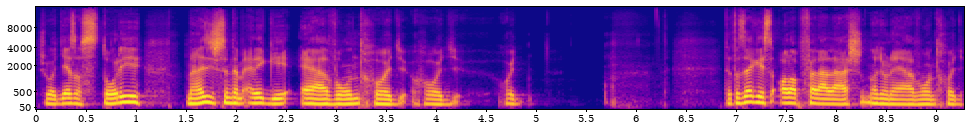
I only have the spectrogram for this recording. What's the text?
és hogy ez a sztori, már ez is szerintem eléggé elvont, hogy, hogy, hogy tehát az egész alapfelállás nagyon elvont, hogy,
